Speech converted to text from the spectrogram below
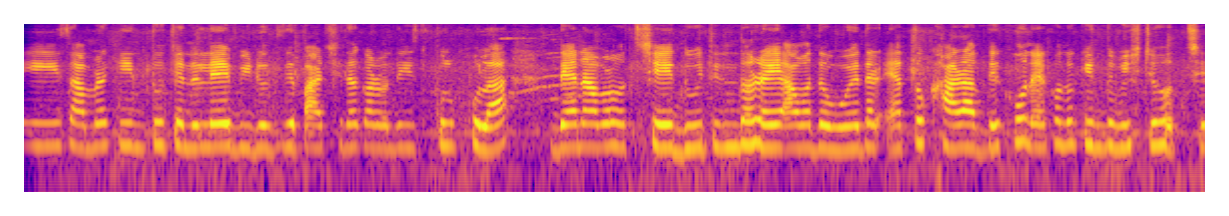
Guys, আমরা কিন্তু চ্যানেলে ভিডিও দিতে পারছি না কারণ স্কুল খোলা। দেন আবার হচ্ছে দুই তিন ধরে আমাদের ওয়েদার এত খারাপ। দেখুন এখনও কিন্তু বৃষ্টি হচ্ছে।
